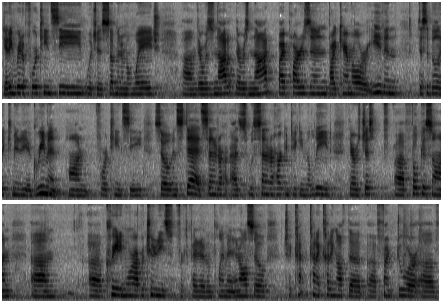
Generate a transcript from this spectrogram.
getting rid of 14C, which is subminimum wage. Um, there was not there was not bipartisan, bicameral, or even disability community agreement on 14C. So instead, Senator, as with Senator Harkin taking the lead, there was just uh, focus on um, uh, creating more opportunities for competitive employment and also kind of cutting off the uh, front door of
